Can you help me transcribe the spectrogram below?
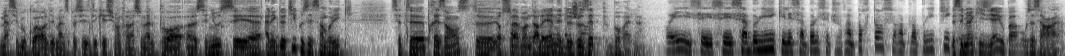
Merci beaucoup, Harold Eman, spécialiste des questions internationales pour euh, CNews. C'est euh, anecdotique ou c'est symbolique? Cette euh, présence de Ursula von der Leyen et de Joseph Borrell. Oui, c'est symbolique et les symboles, c'est toujours important sur un plan politique. Mais c'est bien qu'ils y aillent ou pas Ou ça sert à rien?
